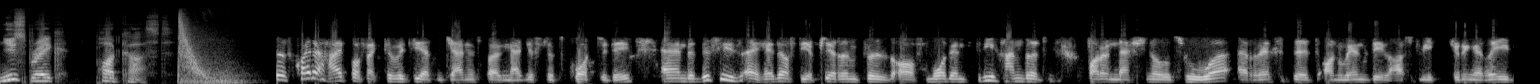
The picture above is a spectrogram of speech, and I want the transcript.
Newsbreak podcast. There's quite a hype of activity at the Johannesburg Magistrates Court today, and this is ahead of the appearances of more than 300 foreign nationals who were arrested on Wednesday last week during a raid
